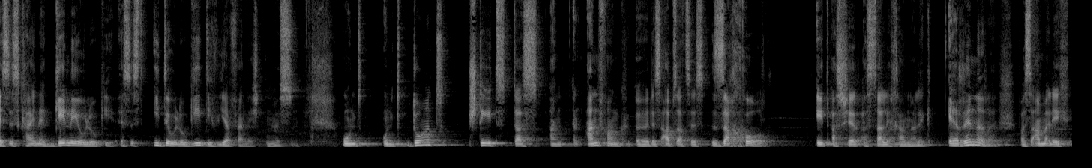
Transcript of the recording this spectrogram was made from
Es ist keine Genealogie, es ist Ideologie, die wir vernichten müssen. Und, und dort steht das am Anfang äh, des Absatzes Zachor et asher asalech Amalek. Erinnere, was Amalek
